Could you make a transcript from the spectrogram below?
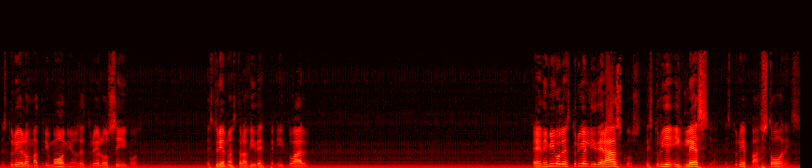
destruye los matrimonios, destruye los hijos, destruye nuestra vida espiritual. El enemigo destruye liderazgos, destruye iglesias, destruye pastores,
